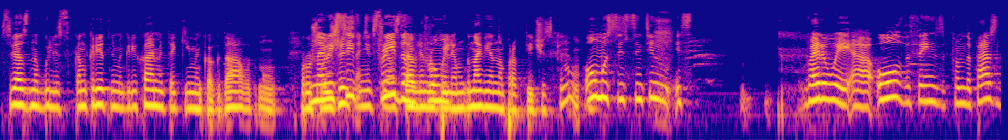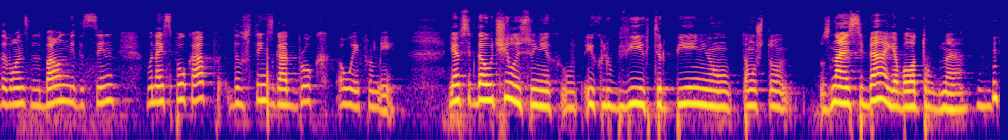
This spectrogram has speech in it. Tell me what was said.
связаны были с конкретными грехами, такими, когда вот, ну, прошлая жизнь, received они все оставлены from- были мгновенно практически. Ну, Almost instantaneously, right away, uh, all the things from the past, the ones that bound me, the sin, when I spoke up, those things God broke away from me. Я всегда училась у них, вот, их любви, их терпению, потому что, зная себя, я была трудная.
